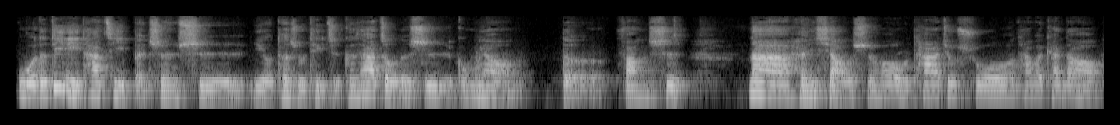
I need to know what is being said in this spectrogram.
我的弟弟他自己本身是也有特殊体质，可是他走的是宫庙的方式，那很小的时候，他就说他会看到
